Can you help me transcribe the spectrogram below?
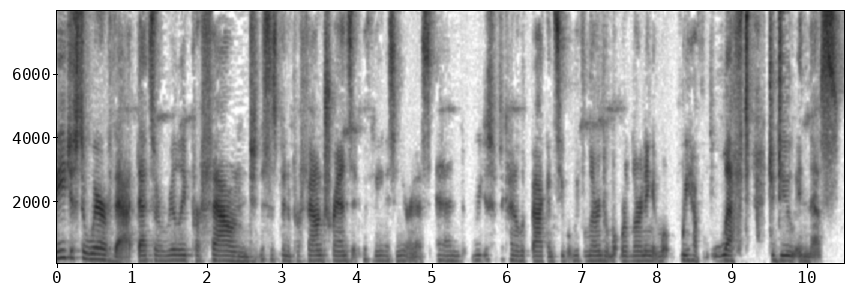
be just aware of that. That's a really profound, this has been a profound transit with Venus and Uranus. And we just have to kind of look back and see what we've learned and what we're learning and what we have left to do in this.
